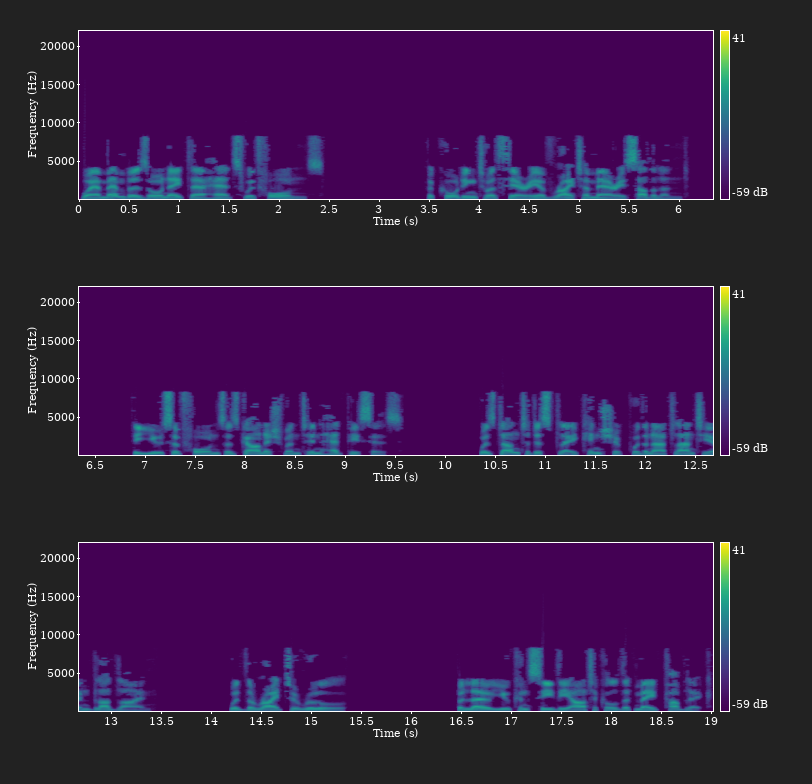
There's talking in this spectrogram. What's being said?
where members ornate their heads with horns. According to a theory of writer Mary Sutherland, the use of horns as garnishment in headpieces was done to display kinship with an Atlantean bloodline, with the right to rule. Below you can see the article that made public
